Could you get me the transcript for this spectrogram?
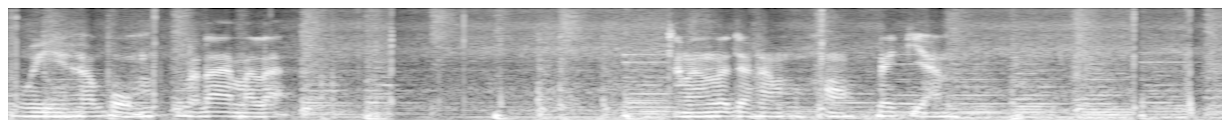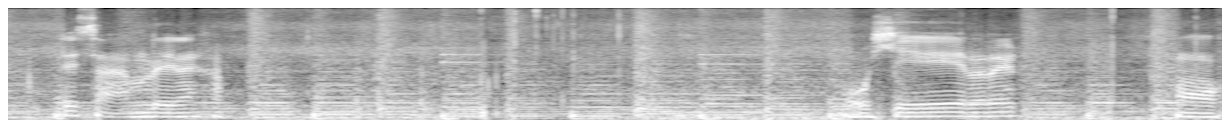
โอเครับผมเราได้มาแล้ว จากนั้นเราจะทำหอกได้กี่อัน ได้สามเลยนะครับ โอเคเราได้หอก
